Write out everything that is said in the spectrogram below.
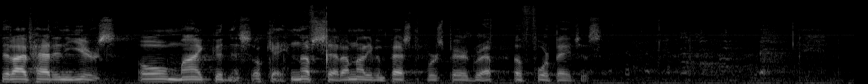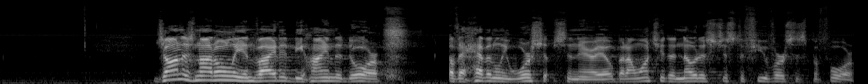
that I've had in years. Oh my goodness. Okay, enough said. I'm not even past the first paragraph of four pages. John is not only invited behind the door of a heavenly worship scenario, but I want you to notice just a few verses before.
